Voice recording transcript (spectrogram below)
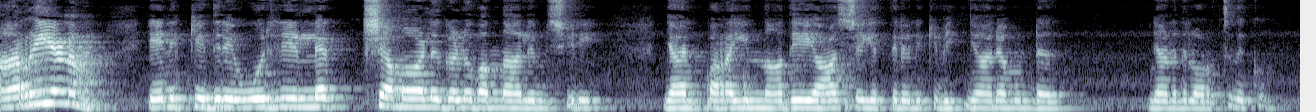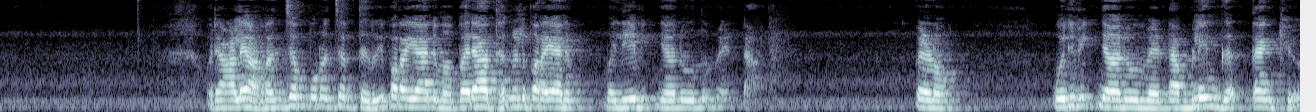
അറിയണം. എനിക്കെതിരെ ഒരു ലക്ഷം ആളുകൾ വന്നാലും ശരി. ഞാൻ പറയുന്ന അതേ ആശയത്തിൽ എനിക്ക് വിജ്ഞാനമുണ്ട്. ഞാനതിൽ ഉറച്ചു നിൽക്കും. ഒരാളെ അറഞ്ചം പുറഞ്ചം തെറി പറയാനും അപരാധങ്ങൾ പറയാനും വലിയ വിജ്ഞാനമൊന്നും വേണ്ട. വേണോ? ഒരു വിജ്ഞാനവും വേണ്ട. ബ്ലിങ്ക് താങ്ക് യു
